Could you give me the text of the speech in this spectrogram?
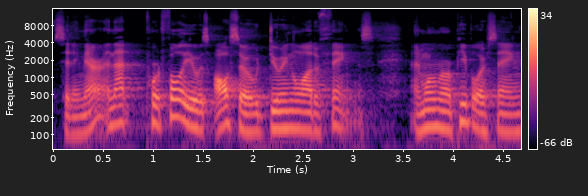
sitting there, and that portfolio is also doing a lot of things. And more and more people are saying,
